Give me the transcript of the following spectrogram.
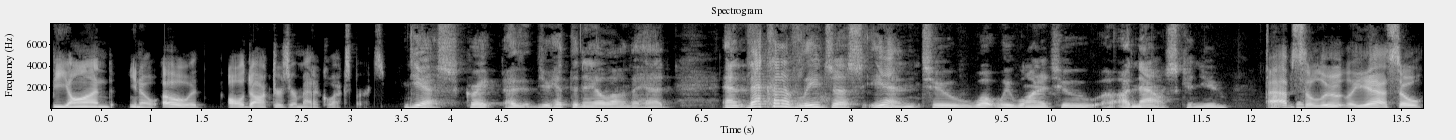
beyond you know, oh, it, all doctors are medical experts. Yes, great. Uh, you hit the nail on the head. And that kind of leads us into what we wanted to uh, announce. Can you? Absolutely. Yeah. So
